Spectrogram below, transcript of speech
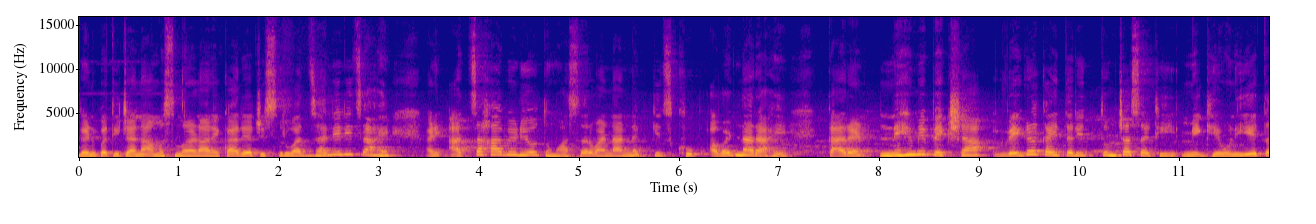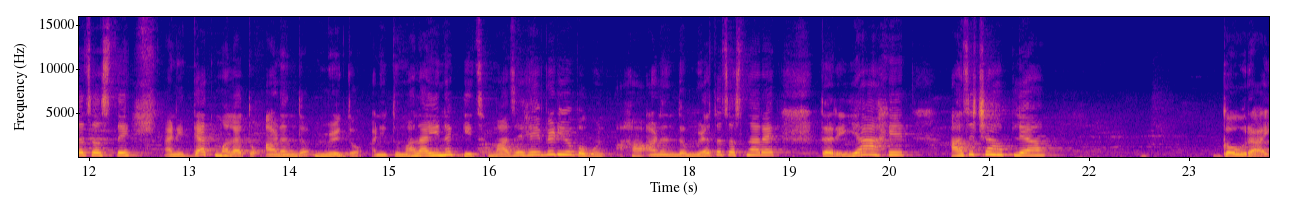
गणपतीच्या नामस्मरणाने कार्याची सुरुवात झालेलीच आहे आणि आजचा हा व्हिडिओ तुम्हा सर्वांना नक्कीच खूप आवडणार आहे. कारण नेहमीपेक्षा वेगळं काहीतरी तुमच्यासाठी मी घेऊन येतच असते आणि त्यात मला तो आनंद मिळतो. आणि तुम्हालाही नक्कीच माझे हे व्हिडिओ बघून हा आनंद मिळतच असणार आहेत तर या आहेत आजच्या आपल्या गौराई.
